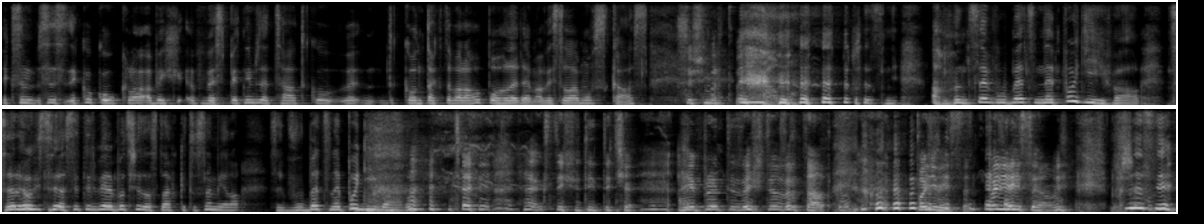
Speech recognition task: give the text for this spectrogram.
Tak jsem se jako koukla, abych ve zpětném zrcátku eh, kontaktovala ho pohledem a vyslala mu vzkaz. Jsi mrtvý, Přesně. A on se vůbec nepodíval. Celou, asi ty dvě nebo tři zastávky, co jsem jela, se vůbec nepodíval. Jak jsi šutý tyče. A hypnotizuješ to zrcátko. Podívej se, podívej se. Přesně.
